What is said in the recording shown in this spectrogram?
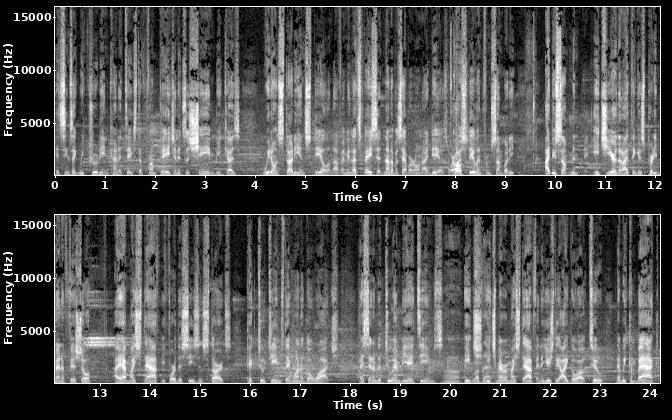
it seems like recruiting kind of takes the front page, and it's a shame because we don't study and steal enough. I mean, let's face it, none of us have our own ideas. Of We're all stealing from somebody. I do something each year that I think is pretty beneficial. I have my staff before the season starts pick two teams they want to go watch. I send them to two NBA teams. Oh, each love that. each member of my staff, and usually I go out too. Then we come back.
